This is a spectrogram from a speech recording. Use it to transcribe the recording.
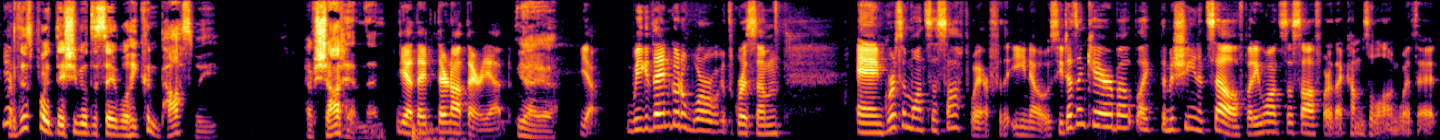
Yeah. But at this point, they should be able to say, well, he couldn't possibly have shot him then. yeah they, they're not there yet Yeah, yeah. Yeah. We then go to war with Grissom, and Grissom wants the software for the Enos. He doesn't care about like the machine itself, but he wants the software that comes along with it.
